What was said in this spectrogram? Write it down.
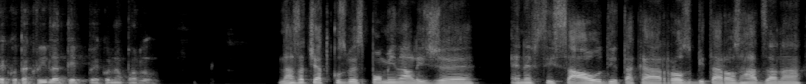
jako takovýhle typ jako napadl. Na začiatku sme spomínali, že NFC South je taká rozbitá, rozhádzaná,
